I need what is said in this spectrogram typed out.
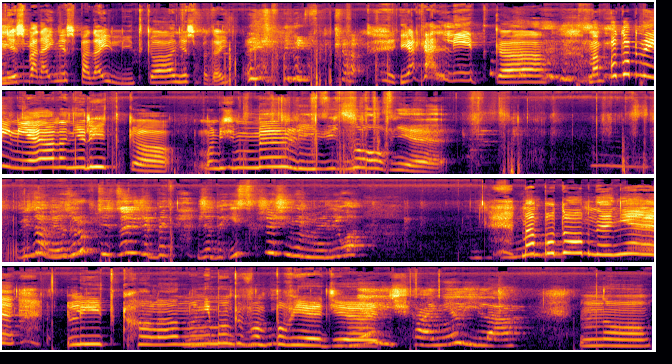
Nie spadaj, nie spadaj, Litka, nie spadaj. Jaka Litka? Mam podobne imię, ale nie Litka. No mi się myli, widzowie. Widzowie, zróbcie coś, żeby, żeby iskrze się nie myliło. Mam podobne, nie Litka, no nie mogę wam Nie powiedzieć. liczka, nie lila. No,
